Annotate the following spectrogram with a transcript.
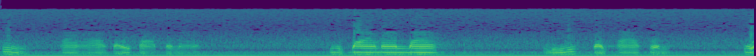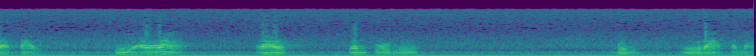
ซึ่งทางอาศัยศาสนาบิดามารดา หรือ คนทั่วไปถือเอาว่าเราเป็นผู้มี บุญมีวาสนา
